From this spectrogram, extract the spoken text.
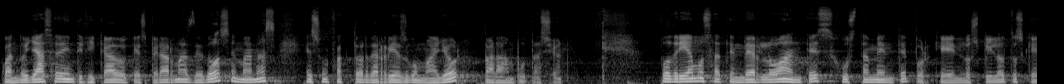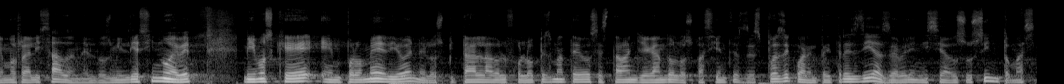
cuando ya se ha identificado que esperar más de dos semanas es un factor de riesgo mayor para amputación podríamos atenderlo antes, justamente porque en los pilotos que hemos realizado en el 2019 vimos que en promedio en el hospital Adolfo López Mateos estaban llegando los pacientes después de 43 días de haber iniciado sus síntomas.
